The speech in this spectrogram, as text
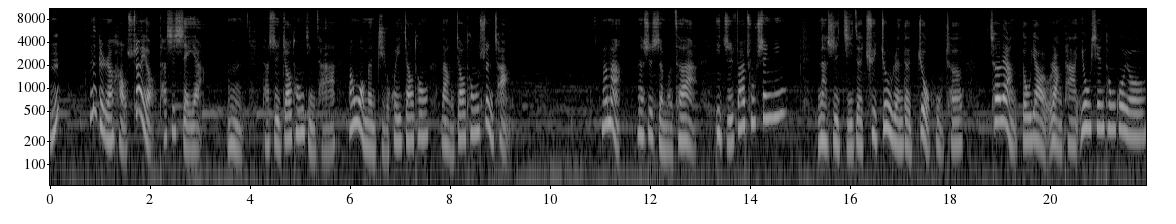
嗯，那个人好帅哦，他是谁呀？嗯，他是交通警察，帮我们指挥交通，让交通顺畅。妈妈，那是什么车啊？一直发出声音。那是急着去救人的救护车，车辆都要让它优先通过哟。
